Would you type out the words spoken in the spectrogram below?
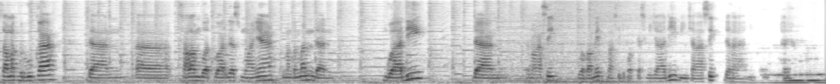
selamat berbuka dan uh, salam buat keluarga semuanya, teman-teman dan gua Adi dan terima kasih. Gua pamit masih di podcast Bincang Adi, bincang asik dengan Adi.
